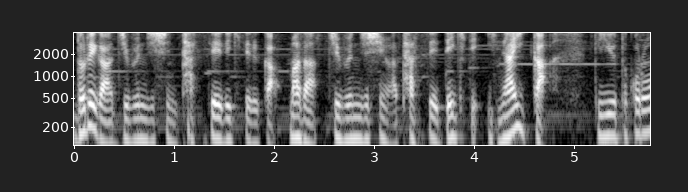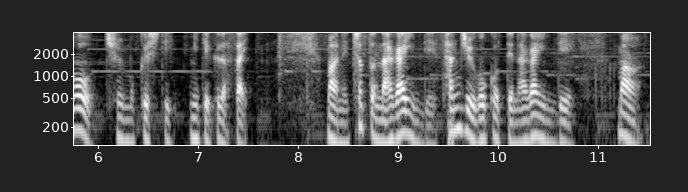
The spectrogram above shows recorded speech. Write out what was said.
どれが自分自身達成できてるか？まだ自分自身は達成できていないか？っていうところを注目してみてください。まあねちょっと長いんで35個って長いんでまあ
